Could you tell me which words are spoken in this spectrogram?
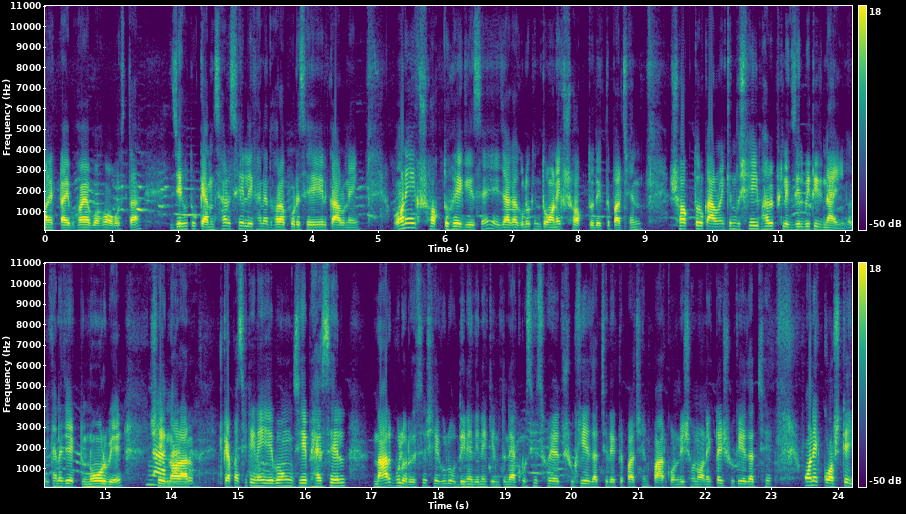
অনেকটাই ভয়াবহ অবস্থা। যেহেতু ক্যান্সার সেল এখানে ধরা পড়েছে এর কারণে অনেক শক্ত হয়ে গিয়েছে। এই জায়গাগুলো কিন্তু অনেক শক্ত দেখতে পাচ্ছেন। শক্তর কারণে কিন্তু সেইভাবে ফ্লেক্সিবিলিটি নাই। ওইখানে যে একটু নড়বে সেই নড়ার ক্যাপাসিটি নেই এবং যে ভ্যাসেল নার্ভগুলো রয়েছে সেগুলো দিনে দিনে কিন্তু ন্যাক্রোসিস হয়ে শুকিয়ে যাচ্ছে। দেখতে পাচ্ছেন পার কন্ডিশন অনেকটাই শুকিয়ে যাচ্ছে। অনেক কষ্টেই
